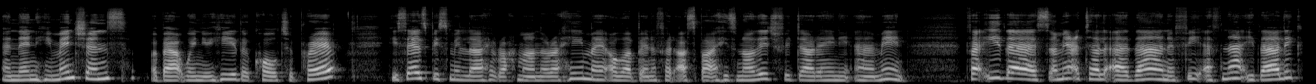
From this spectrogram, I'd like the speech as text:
And then he mentions about when you hear the call to prayer. He says, Bismillahir Rahmanir Rahim. May Allah benefit us by His knowledge. في الدارين آمين. فإذا سمعت الأذان في أثناء ذلك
